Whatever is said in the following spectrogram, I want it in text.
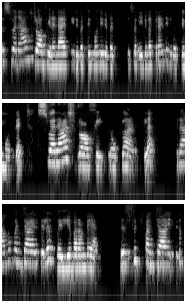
സ്വരാജ് ട്രോഫി രണ്ടായിരത്തി ഇരുപത്തി മൂന്ന് ഇരുപത്തി സോറി ഇരുപത്തിരണ്ട് ഇരുപത്തി മൂന്നിൽ സ്വരാജ് ട്രോഫി നോക്കുകയാണെങ്കിൽ ഗ്രാമപഞ്ചായത്തിൽ വലിയ പറമ്പയാണ് ഡിസ്ട്രിക്ട് പഞ്ചായത്തിലും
